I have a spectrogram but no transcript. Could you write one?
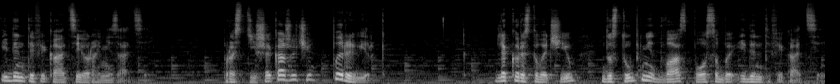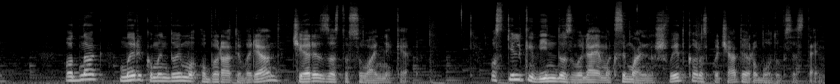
ідентифікації організації. Простіше кажучи, перевірки. Для користувачів доступні два способи ідентифікації. Однак ми рекомендуємо обирати варіант через застосування КЕП, оскільки він дозволяє максимально швидко розпочати роботу в системі.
